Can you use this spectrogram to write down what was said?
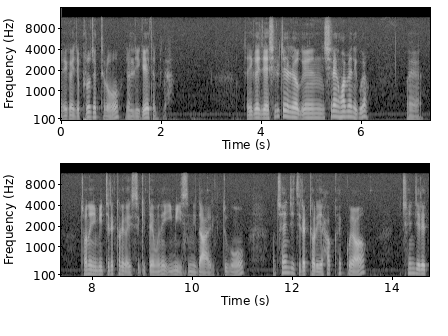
여기가 이제 프로젝트로 열리게 됩니다. 자, 이거 이제 실질적인 실행 화면이고요. 예. 저는 이미 디렉터리가 있었기 때문에 이미 있습니다. 이렇게 뜨고 어, change directory 했고요. change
